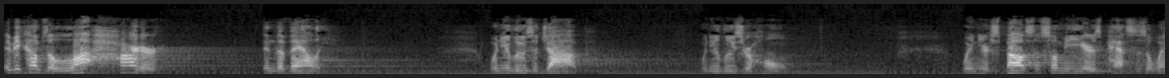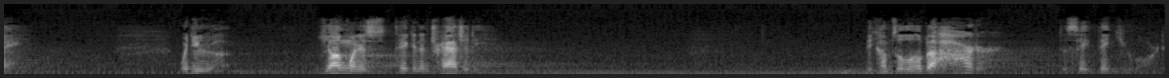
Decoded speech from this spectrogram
It becomes a lot harder in the valley when you lose a job, when you lose your home, when your spouse of so many years passes away, when you young one is taken in tragedy. becomes a little bit harder to say thank you, Lord.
